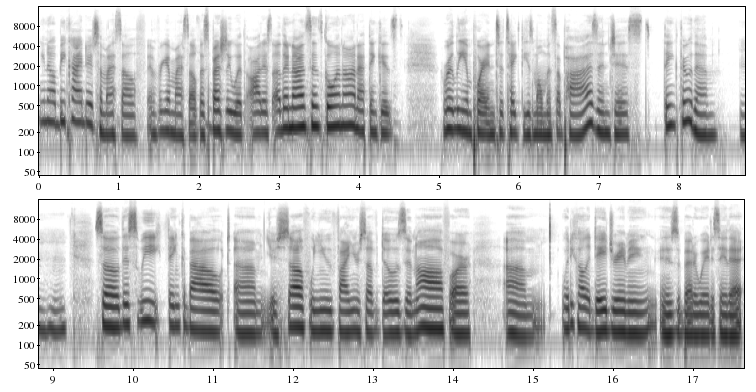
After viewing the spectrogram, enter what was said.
you know, be kinder to myself and forgive myself, especially with all this other nonsense going on. I think it's really important to take these moments of pause and just think through them. hmm So this week, think about um, yourself when you find yourself dozing off, or um, what do you call it? Daydreaming is a better way to say that.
